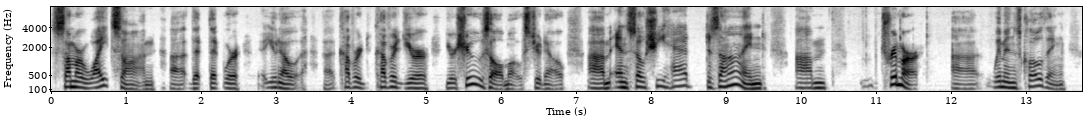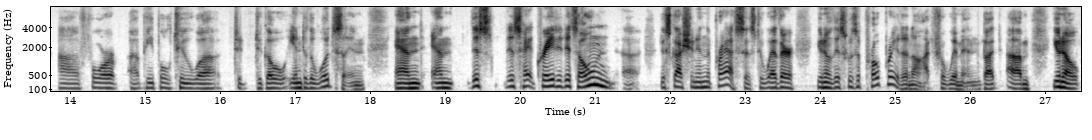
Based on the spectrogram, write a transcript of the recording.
summer whites on uh, that that were you know uh, covered covered your your shoes almost you know. Um, and so she had designed um, trimmer uh, women's clothing uh, for uh, people to to to go into the woods in. And and this this had created its own uh, discussion in the press as to whether you know this was appropriate or not for women. But um, you know,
